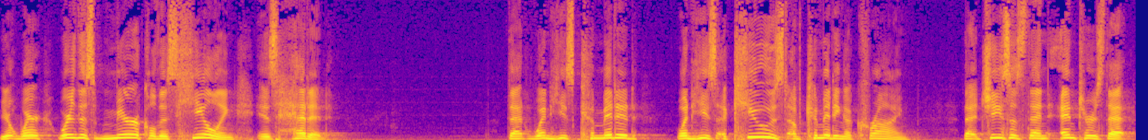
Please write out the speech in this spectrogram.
You know, where, where this miracle, this healing is headed. That when he's committed when he's accused of committing a crime, that Jesus then enters that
